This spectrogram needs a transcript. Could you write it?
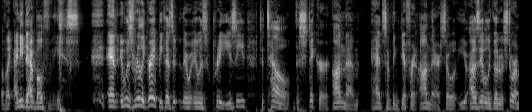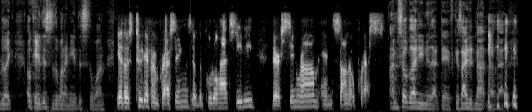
of like I need to have both of these. And it was really great because it, there, it was pretty easy to tell the sticker on them had something different on there. So you, I was able to go to a store and be like okay this is the one I need. This is the one. Yeah, those two different pressings of the Poodle Hat CD, they're Cinram and Sonopress. I'm so glad you knew that, Dave, because I did not know that.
